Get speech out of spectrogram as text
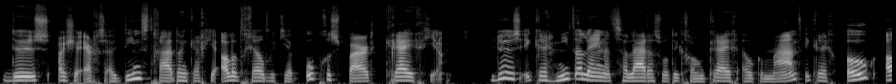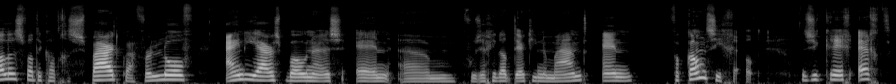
Dus als je ergens uit dienst gaat, dan krijg je al het geld wat je hebt opgespaard, krijg je. Dus ik kreeg niet alleen het salaris wat ik gewoon krijg elke maand. Ik kreeg ook alles wat ik had gespaard qua verlof, eindejaarsbonus en, ehm, hoe zeg je dat, dertiende maand en vakantiegeld. Dus ik kreeg echt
